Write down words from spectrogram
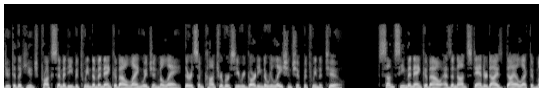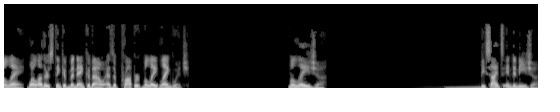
Due to the huge proximity between the Minangkabau language and Malay, there is some controversy regarding the relationship between the two. Some see Minangkabau as a non-standardized dialect of Malay, while others think of Minangkabau as a proper Malay language. Malaysia Besides Indonesia,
